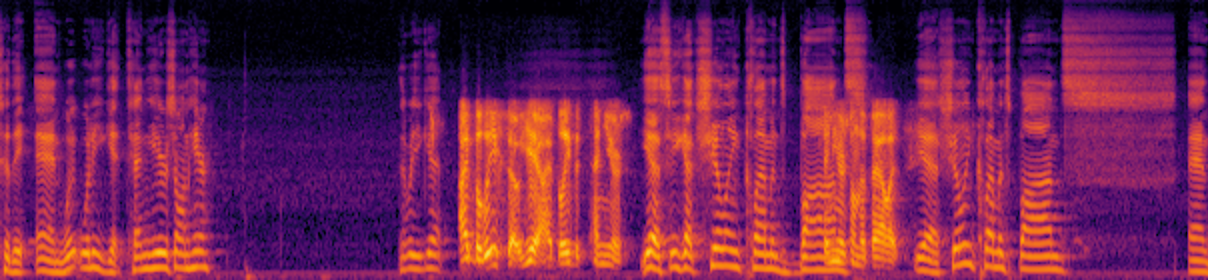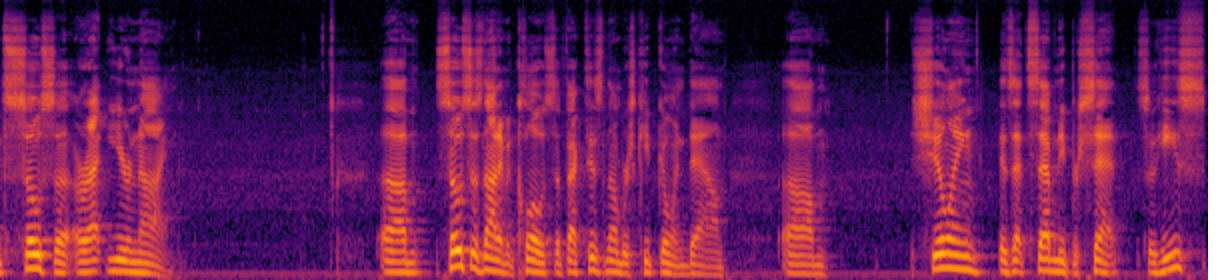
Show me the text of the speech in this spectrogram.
to the end, what, what do you get? 10 years on here? Is that what you get? I believe so. Yeah, I believe it's 10 years. Yeah, so you got Schilling, Clemens, Bonds. 10 years on the ballot. Yeah, Schilling, Clemens, Bonds, and Sosa are at year nine. Um, Sosa's not even close. In fact, his numbers keep going down. Um, Schilling is at 70%. So he's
